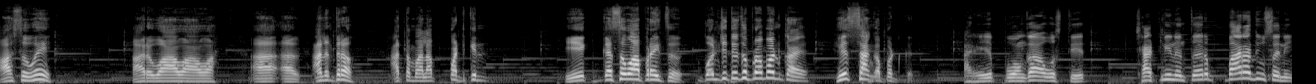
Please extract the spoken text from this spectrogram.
असं वय अरे वा वा वा. आ, आ, आता मला पटकन हे कसं वापरायचं? म्हणजे त्याचं प्रमाण काय? हेच सांगा पटकन. अरे पोंगा अवस्थेत छाटणीनंतर बारा दिवसांनी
